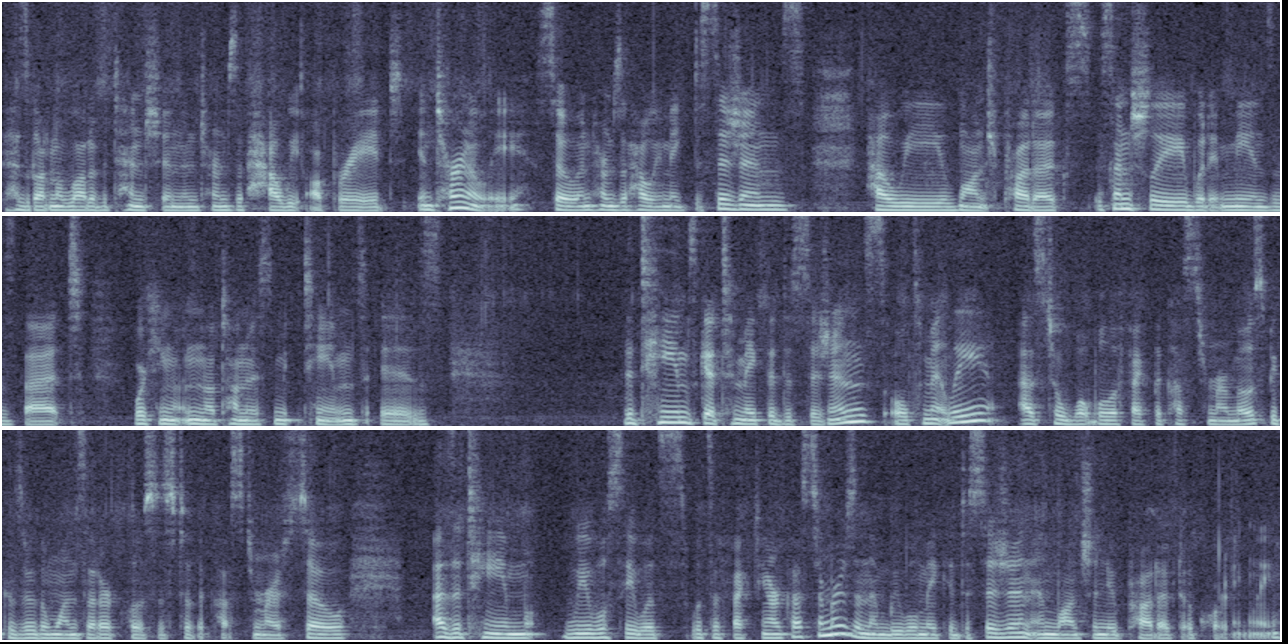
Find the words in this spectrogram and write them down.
has gotten a lot of attention in terms of how we operate internally. So, in terms of how we make decisions, how we launch products. Essentially, what it means is that working in autonomous teams is the teams get to make the decisions ultimately as to what will affect the customer most because they're the ones that are closest to the customer. So, as a team, we will see what's what's affecting our customers, and then we will make a decision and launch a new product accordingly.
